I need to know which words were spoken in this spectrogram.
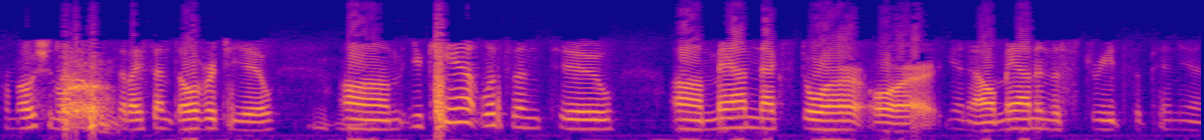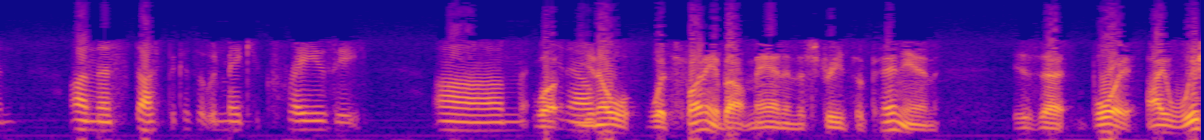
promotional that I sent over to you. Mm-hmm. Um, you can't listen to um, man next door or you know man in the street's opinion on this stuff because it would make you crazy. Um, Well, you know, what's funny about Man in the Street's opinion is that boy, I wish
